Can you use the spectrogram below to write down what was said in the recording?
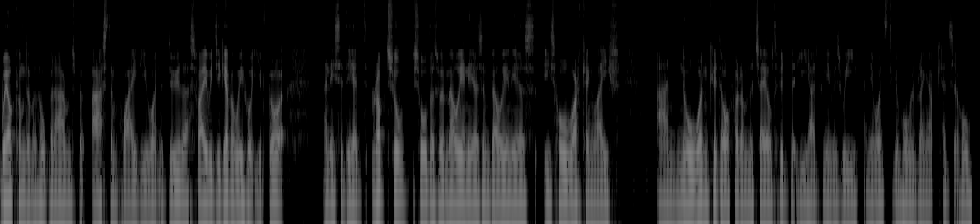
welcomed him with open arms, but asked him why do you want to do this? Why would you give away what you've got? And he said he had rubbed shoulders with millionaires and billionaires his whole working life, and no one could offer him the childhood that he had when he was wee, and he wanted to come home and bring up kids at home.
